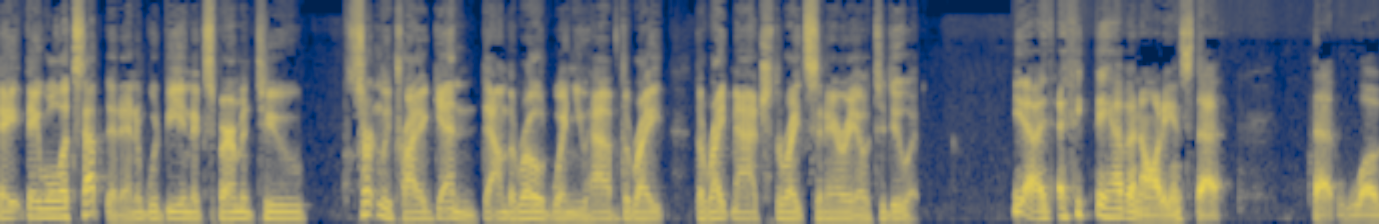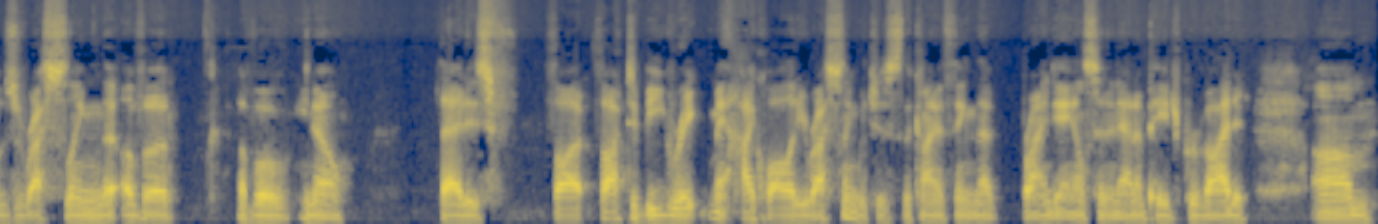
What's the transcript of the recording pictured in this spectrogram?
they they will accept it and it would be an experiment to certainly try again down the road when you have the right the right match, the right scenario to do it. Yeah, I, I think they have an audience that that loves wrestling that of a of a you know that is thought thought to be great high quality wrestling, which is the kind of thing that Bryan Danielson and Adam Page provided. Um,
